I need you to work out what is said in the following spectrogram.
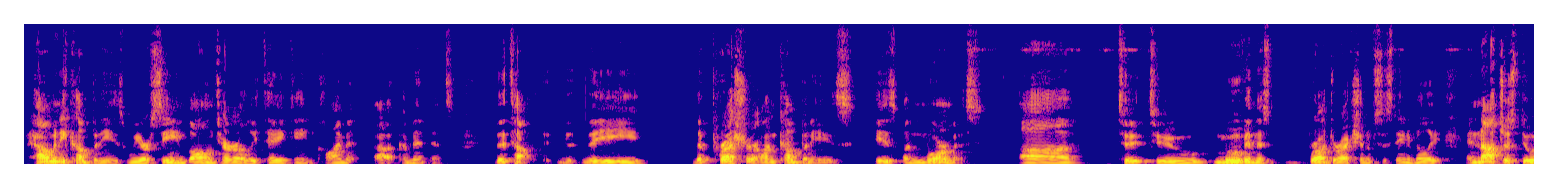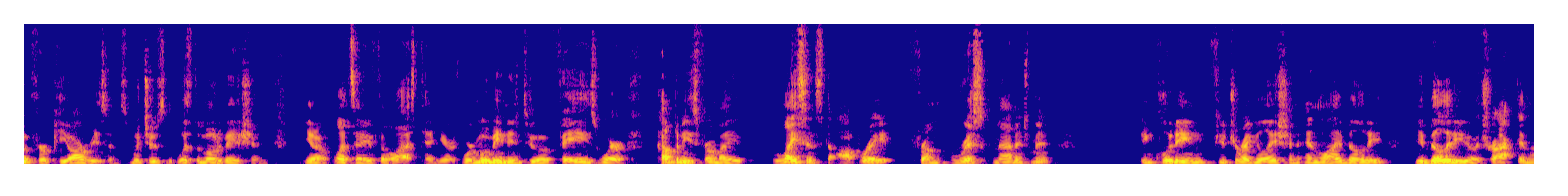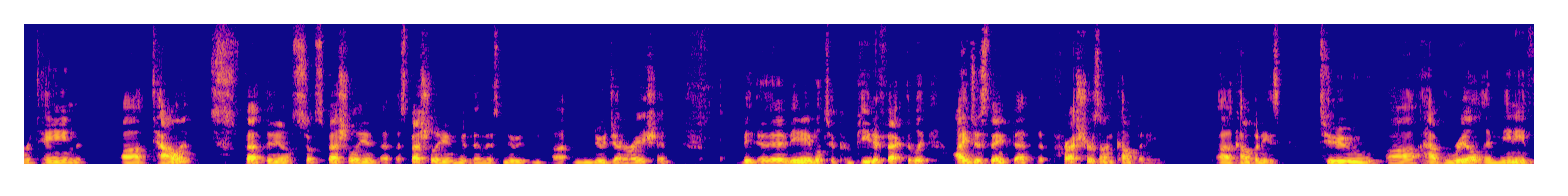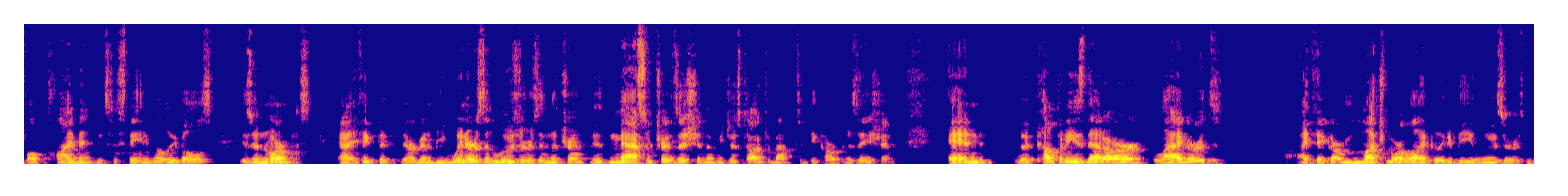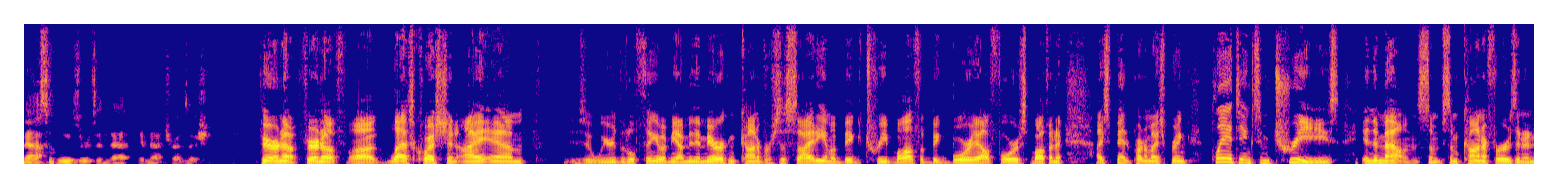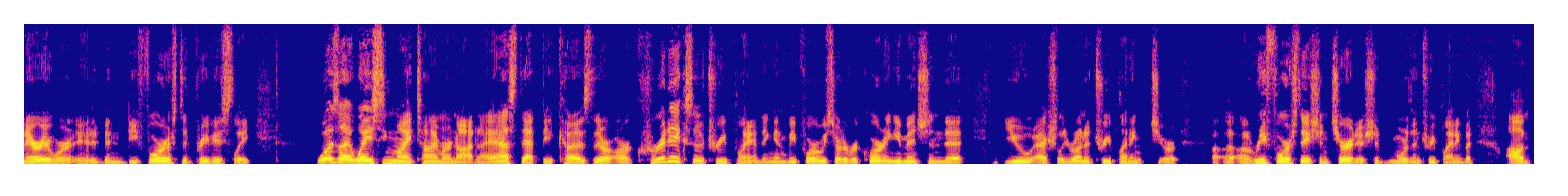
how many companies we are seeing voluntarily taking climate uh, commitments. The top, the the pressure on companies is enormous. Uh, to to move in this broad direction of sustainability and not just do it for PR reasons, which was was the motivation. You know, let's say for the last ten years, we're moving into a phase where companies from a license to operate, from risk management, including future regulation and liability, the ability to attract and retain uh, talent, spe- you know, especially especially within this new uh, new generation, be, uh, being able to compete effectively. I just think that the pressures on company uh, companies to uh, have real and meaningful climate and sustainability goals is enormous. And I think that there are going to be winners and losers in the, the massive transition that we just talked about to decarbonization. And the companies that are laggards, I think, are much more likely to be losers, massive losers in that in that transition. Fair enough. Fair enough. Uh, last question. I am is a weird little thing about me. I'm in the American Conifer Society. I'm a big tree buff, a big boreal forest buff, and I, I, spent part of my spring planting some trees in the mountains, some some conifers in an area where it had been deforested previously. Was I wasting my time or not? And I asked that because there are critics of tree planting. And before we started recording, you mentioned that you actually run a tree planting or a, a reforestation charity. should more than tree planting, but um,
